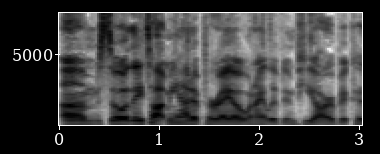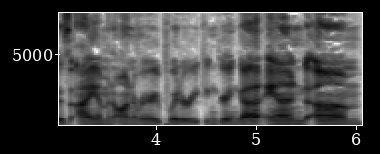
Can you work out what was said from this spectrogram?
Um, so they taught me how to perreo when I lived in PR because I am an honorary Puerto Rican gringa. And um,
